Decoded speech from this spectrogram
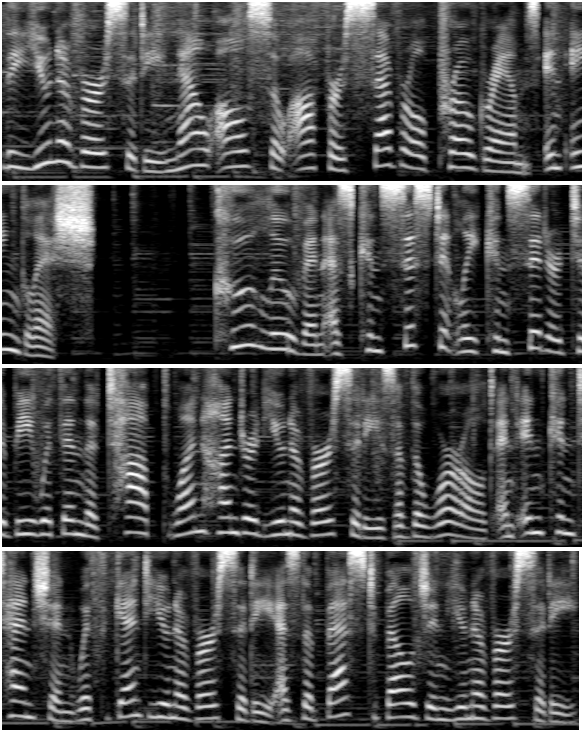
The university now also offers several programs in English. KU Leuven is consistently considered to be within the top 100 universities of the world and in contention with Ghent University as the best Belgian university.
